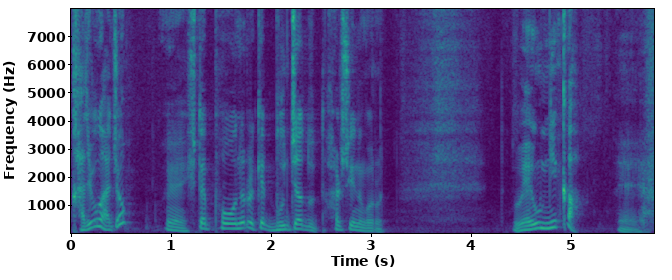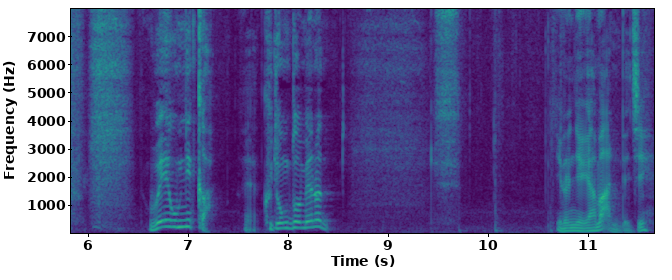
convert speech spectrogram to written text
가지고 가죠? 예, 휴대폰으로 이렇게 문자도 할 수 있는 거로. 왜 웁니까? 예. 왜 웁니까? 예, 그 정도면은 이런 얘기 하면 안 되지.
